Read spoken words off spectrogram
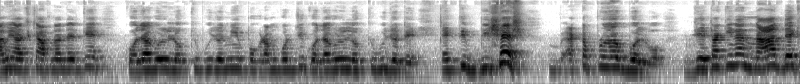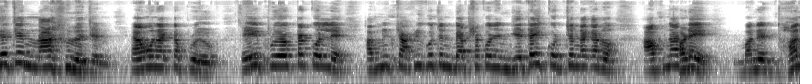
আমি আজকে আপনাদেরকে কোজাগুড়ি লক্ষ্মী পুজো নিয়ে প্রোগ্রাম করছি। কোজাগুড়ি লক্ষ্মী পুজোতে একটি বিশেষ একটা প্রয়োগ বলব, যেটা কিনা না দেখেছেন, না শুনেছেন, এমন একটা প্রয়োগ। এই প্রয়োগটা করলে আপনি চাকরি করছেন, ব্যবসা করছেন, যেটাই করছেন না কেন, আপনার ঘরে মানে ধন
